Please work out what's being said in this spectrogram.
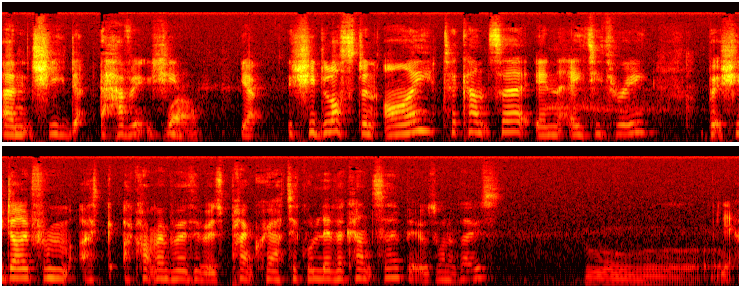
And she'd having she Wow. yeah she'd lost an eye to cancer in '83, but she died from I, I can't remember whether it was pancreatic or liver cancer, but it was one of those. Ooh, Yeah.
